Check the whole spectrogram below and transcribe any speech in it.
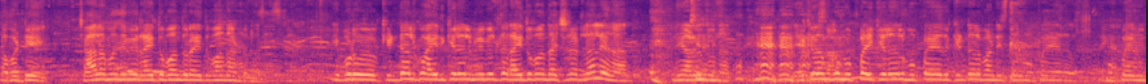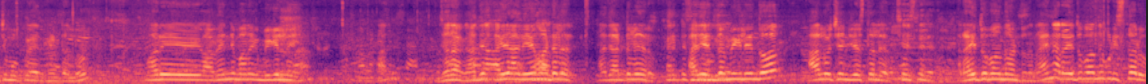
కాబట్టి చాలామంది మీరు రైతు బంధు రైతు బంధు అంటున్నారు. ఇప్పుడు క్వింటాల్కు ఐదు కిలోలు మిగిలితే రైతు బంధు వచ్చినట్లా లేదా? నేను అడుగుతున్నా. ఎకరంకు ముప్పై కిలోలు ముప్పై ఐదు క్వింటాలు పండిస్తారు. ముప్పై ఐదు ముప్పై నుంచి ముప్పై ఐదు క్వింటాలు. మరి అవన్నీ మనకు మిగిలినాయి. జర అది అది అది ఏమంటలేరు. అది అంటలేరు. అది ఎంత మిగిలిందో ఆలోచన చేస్తలేరు. రైతు బంధు అంటున్నారు. అయినా రైతు బంధు కూడా ఇస్తారు.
